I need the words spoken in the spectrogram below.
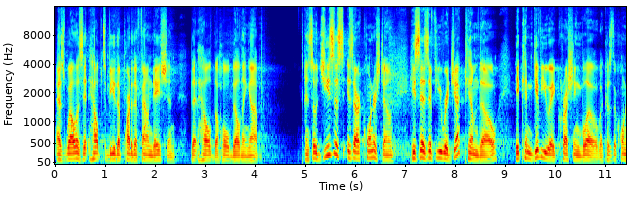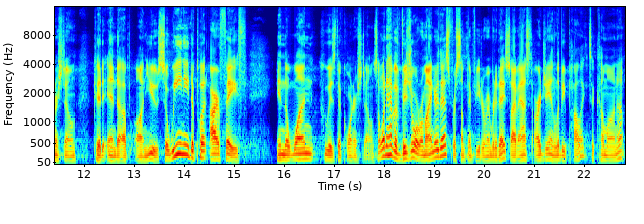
as well as it helped to be the part of the foundation that held the whole building up. And so Jesus is our cornerstone. He says, if you reject him, though, it can give you a crushing blow because the cornerstone could end up on you. So we need to put our faith in the one who is the cornerstone. So I want to have a visual reminder of this for something for you to remember today. So I've asked RJ and Libby Pollock to come on up.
